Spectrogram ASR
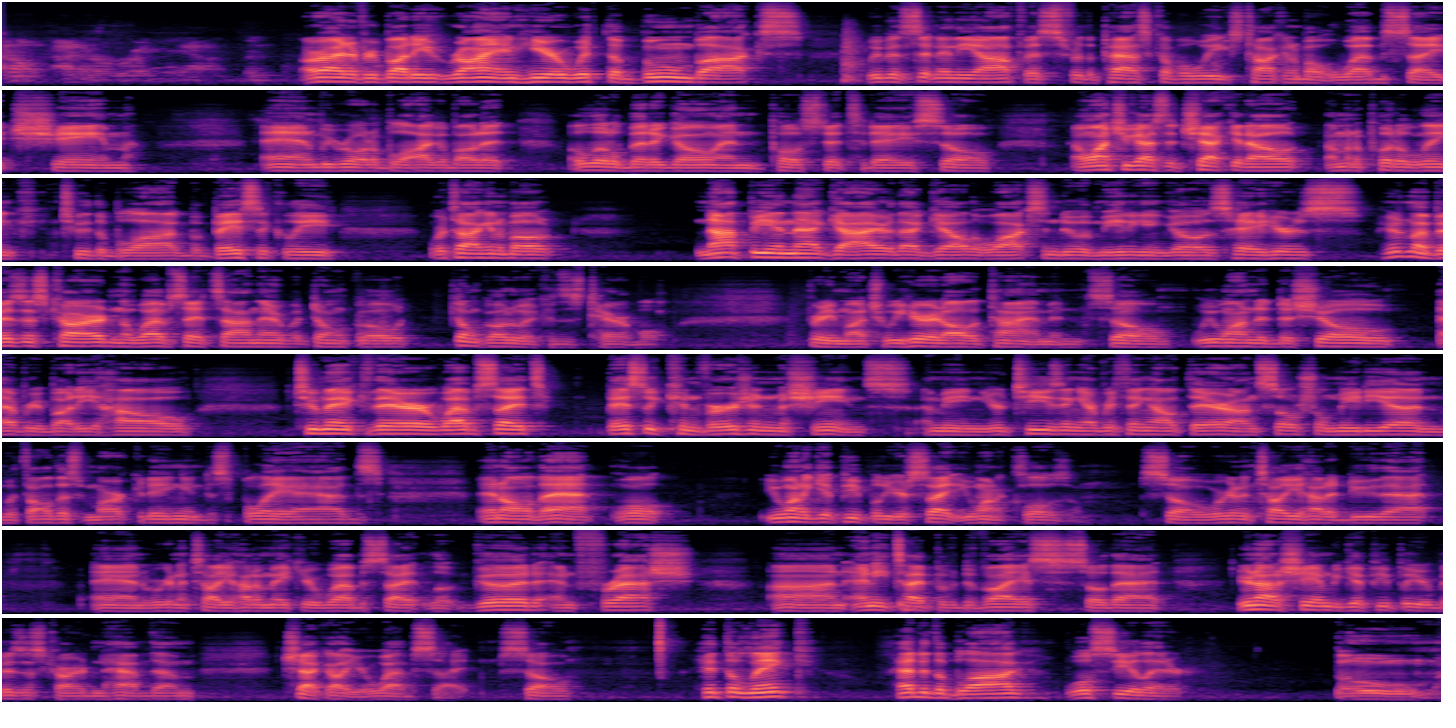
I don't, I don't All right, everybody. Ryan here with the Boom Box. We've been sitting in the office for the past couple weeks talking about website shame, and we wrote a blog about it a little bit ago and posted it today. So I want you guys to check it out. I'm going to put a link to the blog, but basically, we're talking about not being that guy or that gal that walks into a meeting and goes, "Hey, here's here's my business card and the website's on there, but don't go don't go to it because it's terrible." Pretty much, we hear it all the time, and so we wanted to show everybody how to make their websites basically conversion machines. I mean, you're teasing everything out there on social media and with all this marketing and display ads and all that. Well, you want to get people to your site, you want to close them. So, we're going to tell you how to do that, and we're going to tell you how to make your website look good and fresh on any type of device so that you're not ashamed to give people your business card and have them check out your website. So, hit the link, head to the blog. We'll see you later. Boom.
